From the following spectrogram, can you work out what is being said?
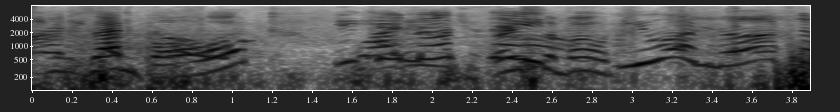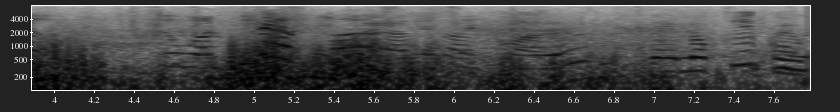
Mom, is that boat? You Where's the boat? You are not the, the one They look like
